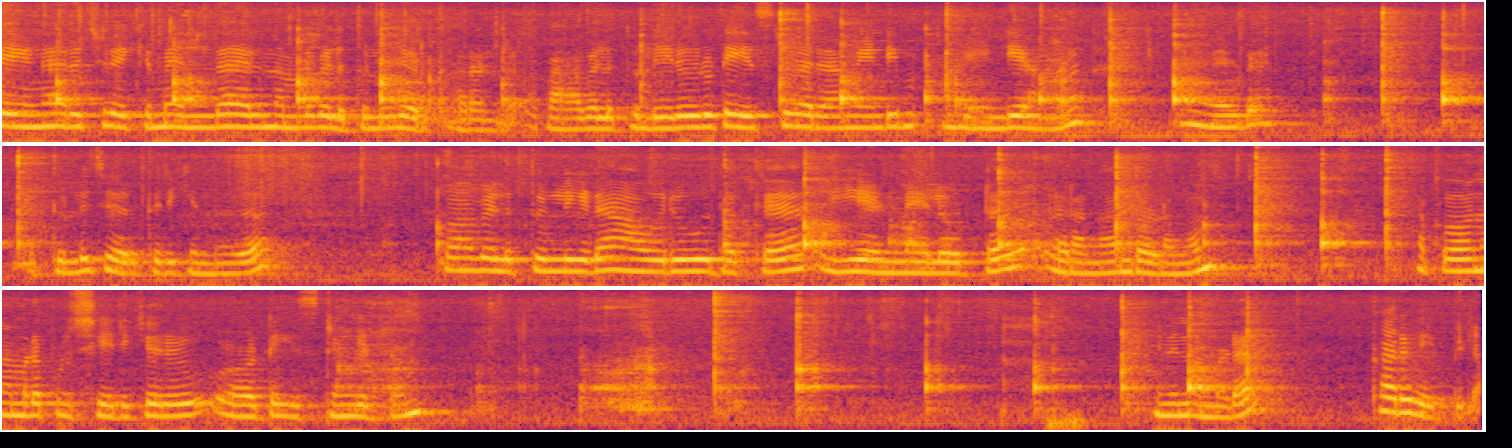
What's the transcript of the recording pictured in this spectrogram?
തേങ്ങ അരച്ച് വെക്കുമ്പോൾ എന്തായാലും നമ്മൾ വെളുത്തുള്ളി ചേർക്കാറുണ്ട്. അപ്പോൾ ആ വെളുത്തുള്ളിയിൽ ഒരു ടേസ്റ്റ് വരാൻ വേണ്ടി വേണ്ടിയാണ് ഇവിടെ വെളുത്തുള്ളി ചേർത്തിരിക്കുന്നത്. അപ്പോൾ ആ വെളുത്തുള്ളിയുടെ ആ ഒരു ഇതൊക്കെ ഈ എണ്ണയിലോട്ട് ഇറങ്ങാൻ തുടങ്ങും. അപ്പോൾ നമ്മുടെ പുളിശ്ശേരിക്ക് ഒരു ടേസ്റ്റും കിട്ടും. ഇനി നമ്മുടെ കറിവേപ്പില.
